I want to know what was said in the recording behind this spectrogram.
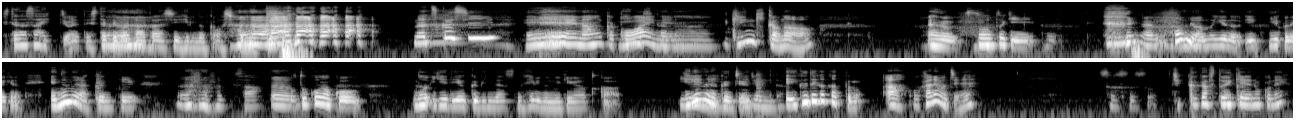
捨てなさいって言われて、捨ててまた新しいヘビの皮仕込むっていう。懐かしい。えー、なんか怖いね。な？元気かな？あの、その時に、あの本名あんま言うのいよくないけど、N 村くんっていうさ、うん男の子の家でよくみんなそのヘビの抜け殻とか、家 N に村くんちいるんだ。えぐでかかったの。あ、お金持ちね。そうそうそう。実家が太い系の子ね。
